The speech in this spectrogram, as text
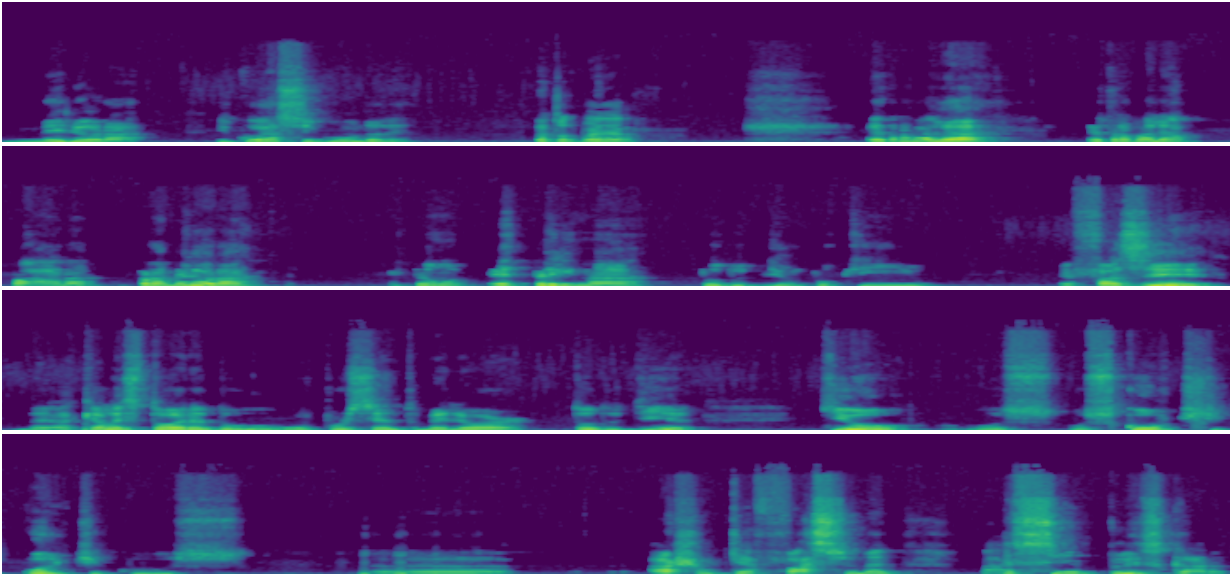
melhorar. E qual é a segunda, Lê? Trabalhar. é trabalhar. É trabalhar para, para melhorar. Então, é treinar todo dia um pouquinho, é fazer né, aquela história do 1% melhor todo dia, que o, os, os coach quânticos uh, acham que é fácil, né? É simples, cara.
